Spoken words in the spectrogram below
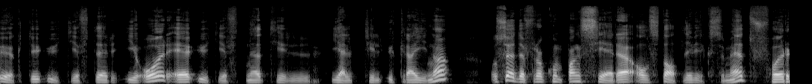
økte utgifter i år, er utgiftene til hjelp til Ukraina, og så er det for å kompensere all statlig virksomhet for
